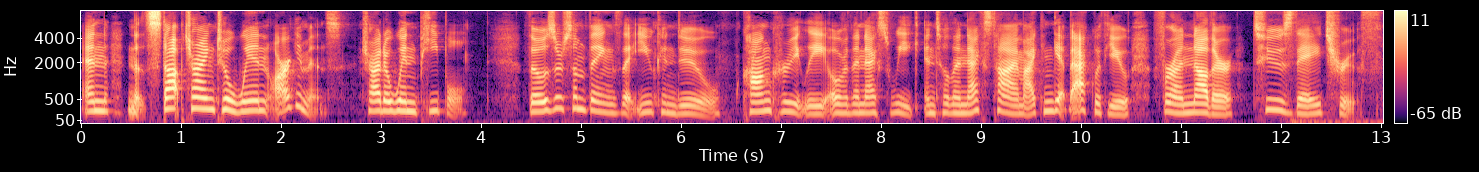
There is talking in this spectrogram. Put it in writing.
and stop trying to win arguments. Try to win people. Those are some things that you can do concretely over the next week until the next time I can get back with you for another Tuesday Truth.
